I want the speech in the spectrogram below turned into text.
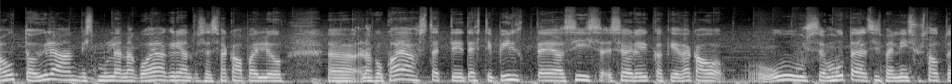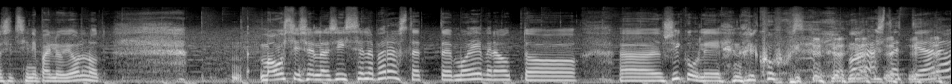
auto üleandmist mulle nagu ajakirjanduses väga palju äh, nagu kajastati, tehti pilte ja siis see oli ikkagi väga uus mudel, siis meil niisugust autosid siin nii palju ei olnud ma ostsin selle siis sellepärast, et mu eelmine auto äh, Žiguli null kuus varastati ära.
